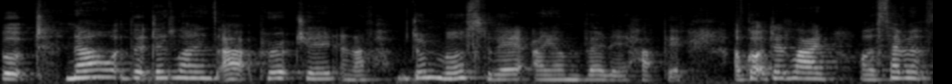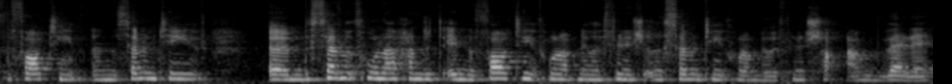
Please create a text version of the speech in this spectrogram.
But now that deadlines are approaching and I've done most of it, I am very happy. I've got a deadline on the 7th, the 14th and the 17th. Um, the 7th one I've handed in, the 14th one I've nearly finished and the 17th one I'm nearly finished. I'm very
